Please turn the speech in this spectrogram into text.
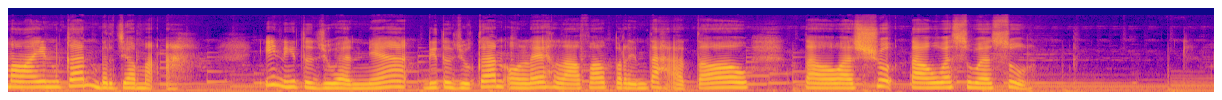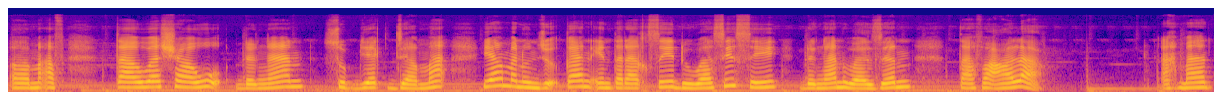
melainkan berjamaah. Ini tujuannya ditujukan oleh lafal perintah atau tawasyu tawaswasu. Uh, maaf tawasyawu dengan subjek jamak yang menunjukkan interaksi dua sisi dengan wazan tafa'ala. Ahmad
